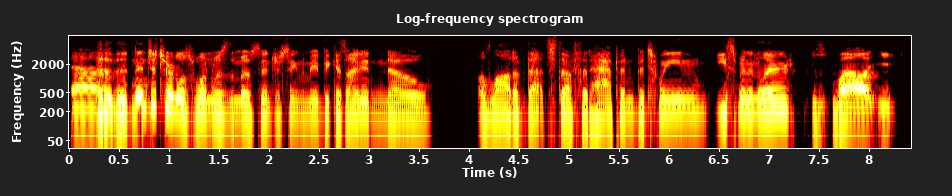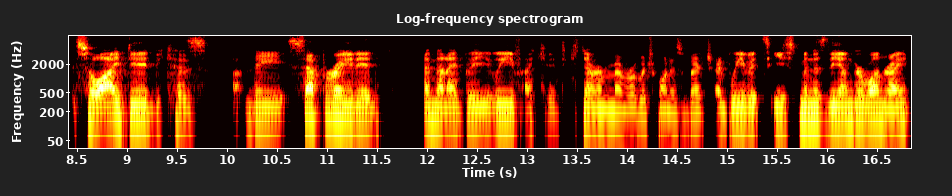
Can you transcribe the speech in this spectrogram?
Um, Uh, the Ninja Turtles one was the most interesting to me because I didn't know a lot of that stuff that happened between Eastman and Laird. Well, so I did because they separated, and then I believe I can, can never remember which one is which. I believe it's Eastman is the younger one, right?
